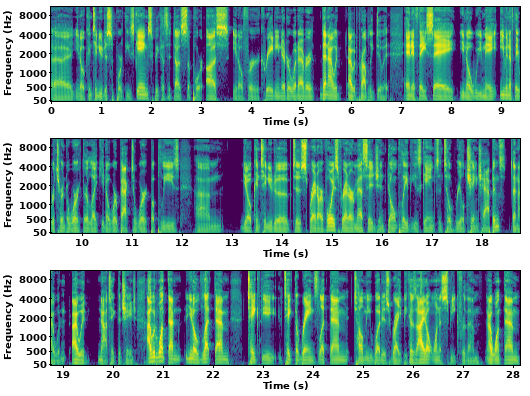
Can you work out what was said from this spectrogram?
uh, you know, continue to support these games because it does support us, you know, for creating it or whatever. Then I would, I would probably do it. And if they say, you know, we may, even if they return to work, they're like, you know, we're back to work, but please, um, you know continue to to spread our voice spread our message and don't play these games until real change happens then i wouldn't i would not take the change i would want them you know let them take the take the reins let them tell me what is right because i don't want to speak for them i want them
